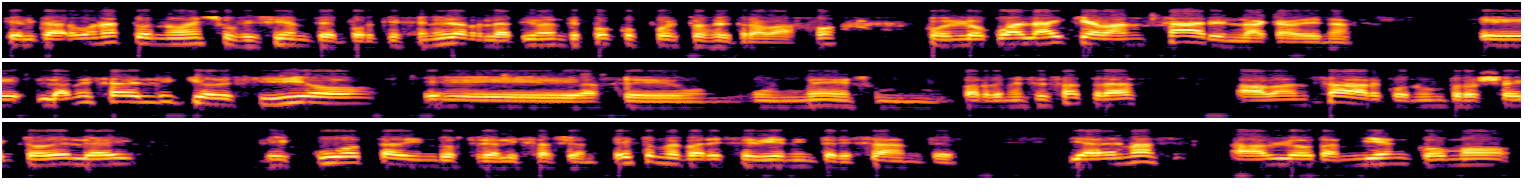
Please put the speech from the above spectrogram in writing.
que el carbonato no es suficiente porque genera relativamente pocos puestos de trabajo, con lo cual hay que avanzar en la cadena. Eh, la mesa del litio decidió eh, hace un, mes, un par de meses atrás, avanzar con un proyecto de ley de cuota de industrialización. Esto me parece bien interesante. Y además hablo también como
